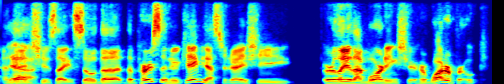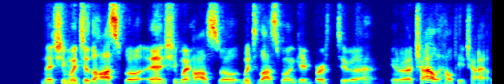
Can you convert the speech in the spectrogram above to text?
And yeah. then she was like, "So the the person who came yesterday, she earlier that morning, she, her water broke, and then she went to the hospital, and she went hospital went to the hospital and gave birth to a you know a child, a healthy child."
